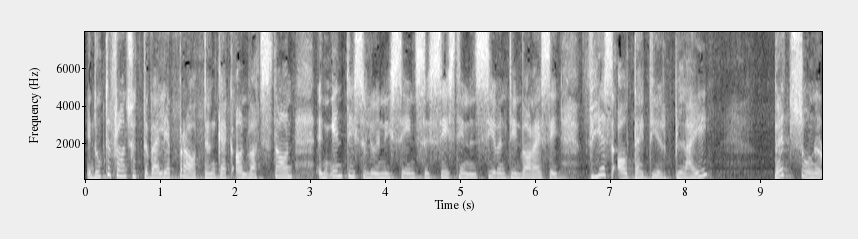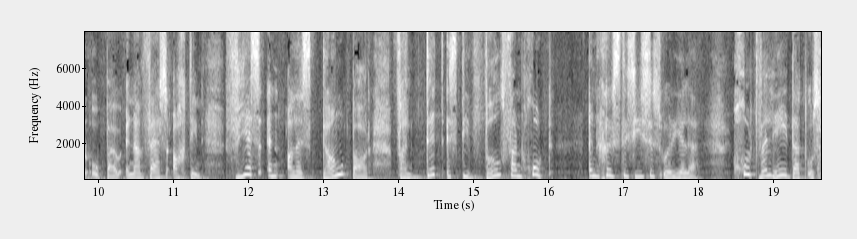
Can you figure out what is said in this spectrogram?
En Dr. François, terwyl jy praat, dink ek aan wat staan in 1 Tessalonisense 16 en 17 waar hy sê: "Wees altyd deurbly, bid sonder ophou en dan vers 18 wees in alles dankbaar want dit is die wil van God in Christus Jesus oor julle. God wil hê dat ons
